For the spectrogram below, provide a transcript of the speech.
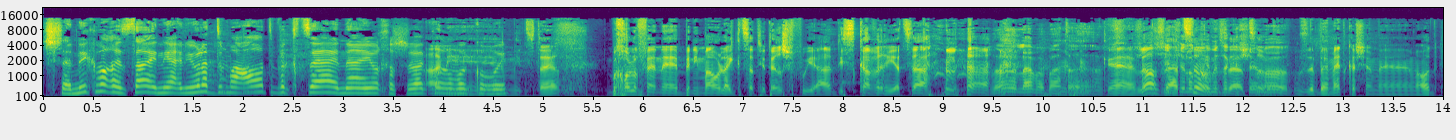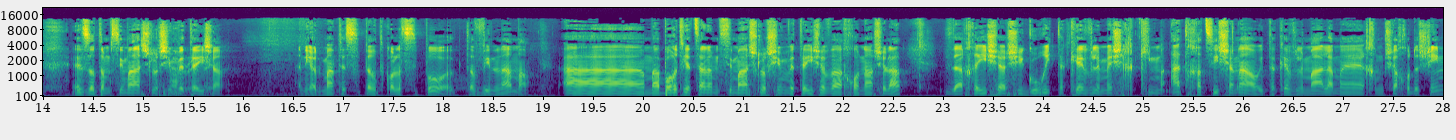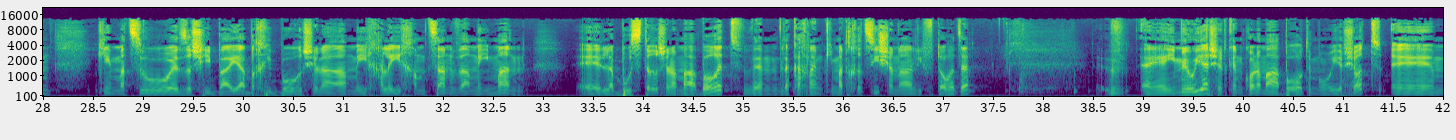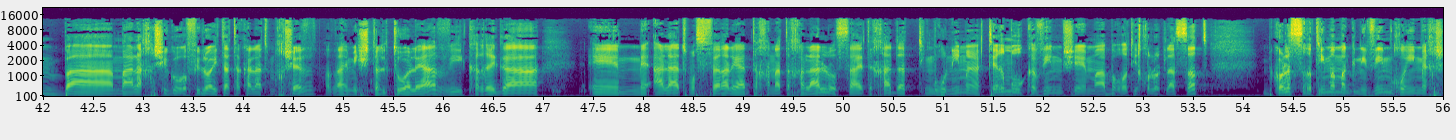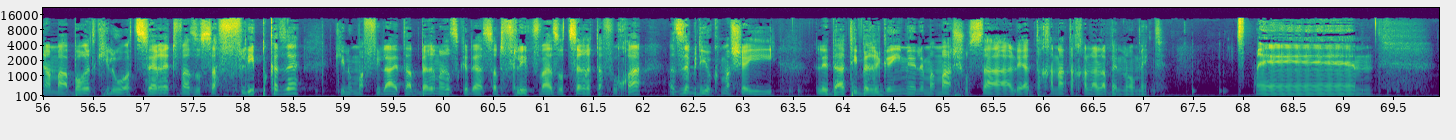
שני כבר נהיו לה דמעות בקצה העיניים, חשבה כבר מה אני קורה. מצטער. בכל אופן, אה, בנימה אולי קצת יותר שפויה, דיסקאברי יצא... לא, למה? מה אתה... כן, לא, זה עצוב, זה עצוב. זה באמת קשה מאוד. אה, זאת המשימה ה-39. אני עוד מעט אספר את כל הסיפור, תבין למה. המעבורת יצאה למשימה ה-39 והאחרונה שלה. זה אחרי שהשיגור התעכב למשך כמעט חצי שנה, או התעכב למעלה מחמישה חודשים, כי הם מצאו איזושהי בעיה בחיבור של המיכלי חמצן והמימן אה, לבוסטר של המעבורת, ולקח להם כמעט חצי שנה לפתור את זה. אה, היא מאוישת, כן, כל המעבורות הן מאוישות. אה, במהלך השיגור אפילו הייתה תקלת מחשב, אבל הם השתלטו עליה, והיא כרגע אה, מעל האטמוספירה ליד תחנת החלל, עושה את אחד התמרונים היותר מורכבים שמעבורות יכולות לעשות. בכל הסרטים המגניבים רואים איך שהמעבורת כאילו עוצרת ואז עושה flip כזה, כאילו מפעילה את ה burners כדי לעשות flip ואז עוצרת הפוכה, אז זה בדיוק מה שהיא לדעתי ברגעים אלה ממש עושה ליד תחנת החלל הבינלאומית.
